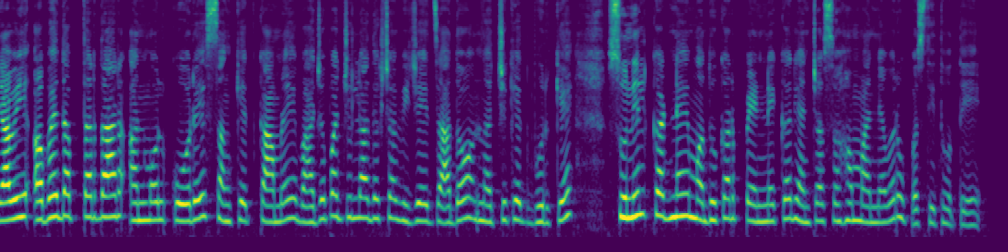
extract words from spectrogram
यावेळी अभय दप्तरदार अनमोल कोरे संकेत कांबळे भाजप जिल्हाध्यक्ष विजय जाधव नचिकेत भुरके सुनील कडणे मधुकर पेडणेकर यांच्यासह मान्यवर उपस्थित होते.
